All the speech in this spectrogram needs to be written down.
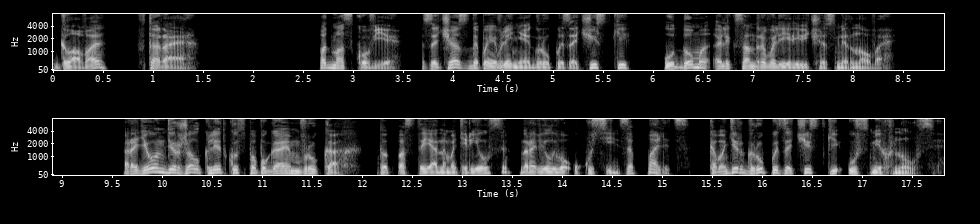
Глава вторая. Подмосковье. За час до появления группы зачистки у дома Александра Валерьевича Смирнова. Родион держал клетку с попугаем в руках. Тот постоянно матерился, норовил его укусить за палец. Командир группы зачистки усмехнулся.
